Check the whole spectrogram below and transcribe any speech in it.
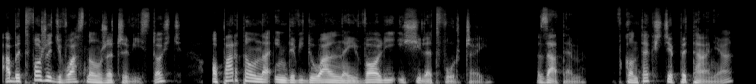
aby tworzyć własną rzeczywistość opartą na indywidualnej woli i sile twórczej. Zatem, w kontekście pytania,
